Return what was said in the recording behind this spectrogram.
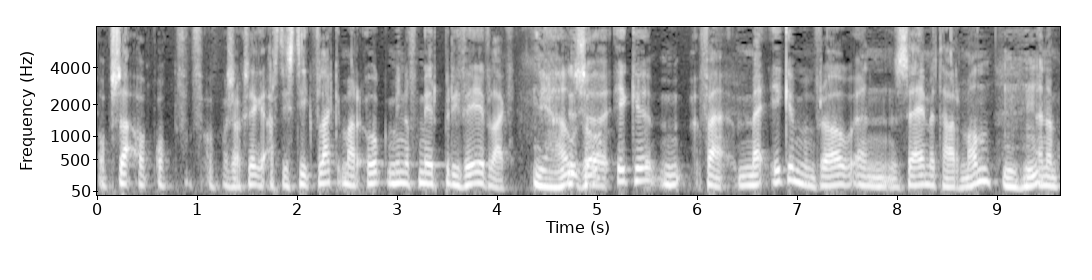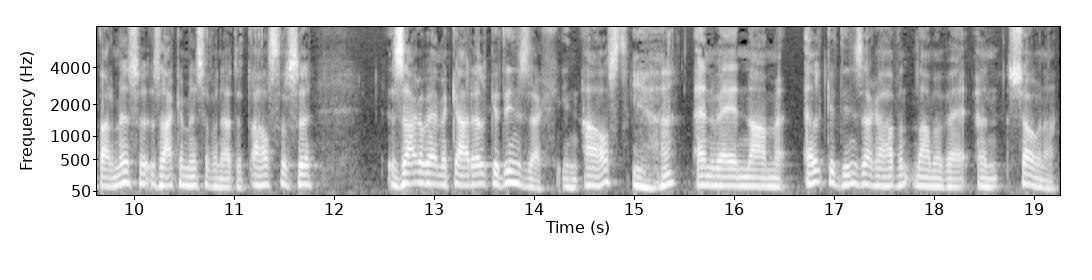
op, op, op, zou ik zeggen, artistiek vlak, maar ook min of meer privé vlak. Ja, dus eh, ik, enfin, ik, mijn vrouw en zij met haar man Mhm. en een paar mensen, zakenmensen vanuit het Aalsterse, zagen wij elkaar elke dinsdag in Aalst. Ja. En wij namen elke dinsdagavond namen wij een sauna.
